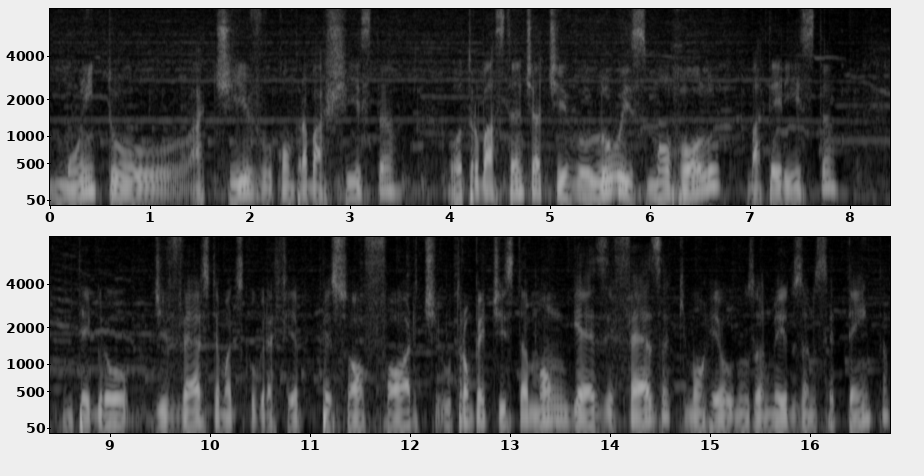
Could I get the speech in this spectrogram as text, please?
muito ativo contrabaixista. Outro bastante ativo, Luiz Morrolo, baterista. Integrou diversos, tem uma discografia pessoal forte. O trompetista Mongese Feza, que morreu no meio dos anos 70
